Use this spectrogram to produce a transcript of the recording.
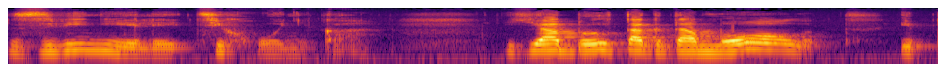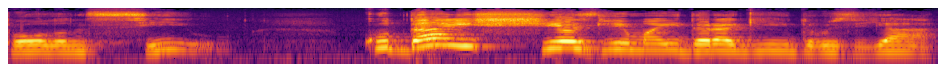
звенели тихонько. Я был тогда молод и полон сил. Куда исчезли мои дорогие друзья,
